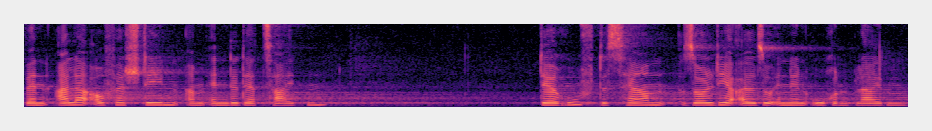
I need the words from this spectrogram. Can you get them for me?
wenn alle auferstehen am Ende der Zeiten? Der Ruf des Herrn soll dir also in den Ohren bleiben.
